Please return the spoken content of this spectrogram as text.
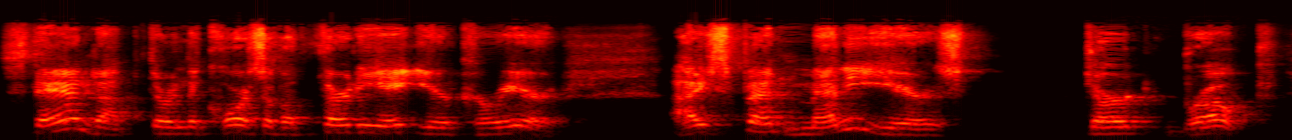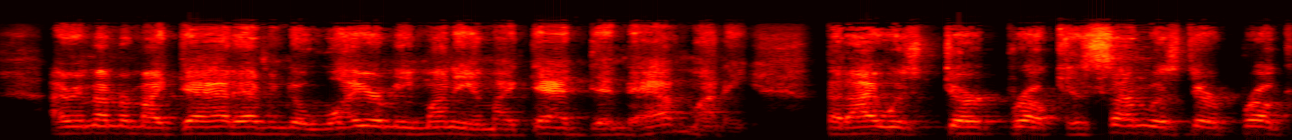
stand up during the course of a 38 year career, I spent many years dirt broke. I remember my dad having to wire me money, and my dad didn't have money, but I was dirt broke. His son was dirt broke,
